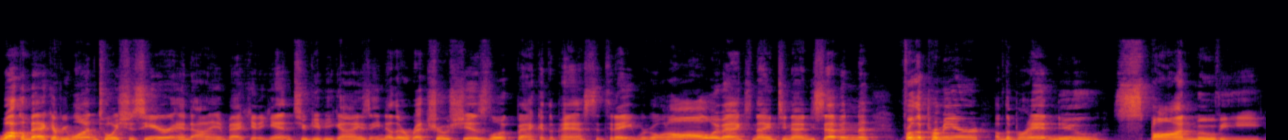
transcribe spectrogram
Welcome back, everyone. Toy Shiz here, and I am back yet again to give you guys another retro shiz look back at the past. And today we're going all the way back to 1997 for the premiere of the brand new Spawn movie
